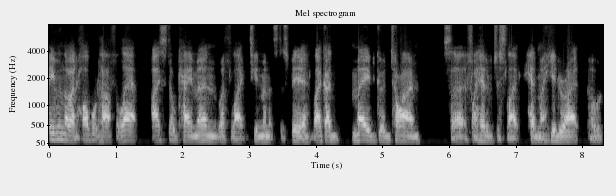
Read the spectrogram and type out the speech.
even though I'd hobbled half a lap, I still came in with like ten minutes to spare. Like I'd made good time. So if I had have just like had my head right, I would,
